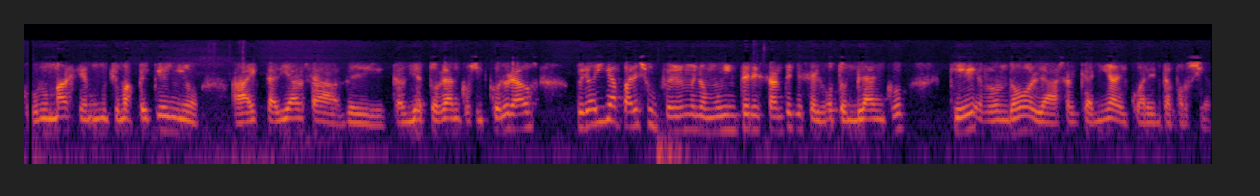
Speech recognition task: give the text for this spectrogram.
con un margen mucho más pequeño a esta alianza de candidatos blancos y colorados, pero ahí aparece un fenómeno muy interesante que es el voto en blanco, que rondó la cercanía del 40%.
